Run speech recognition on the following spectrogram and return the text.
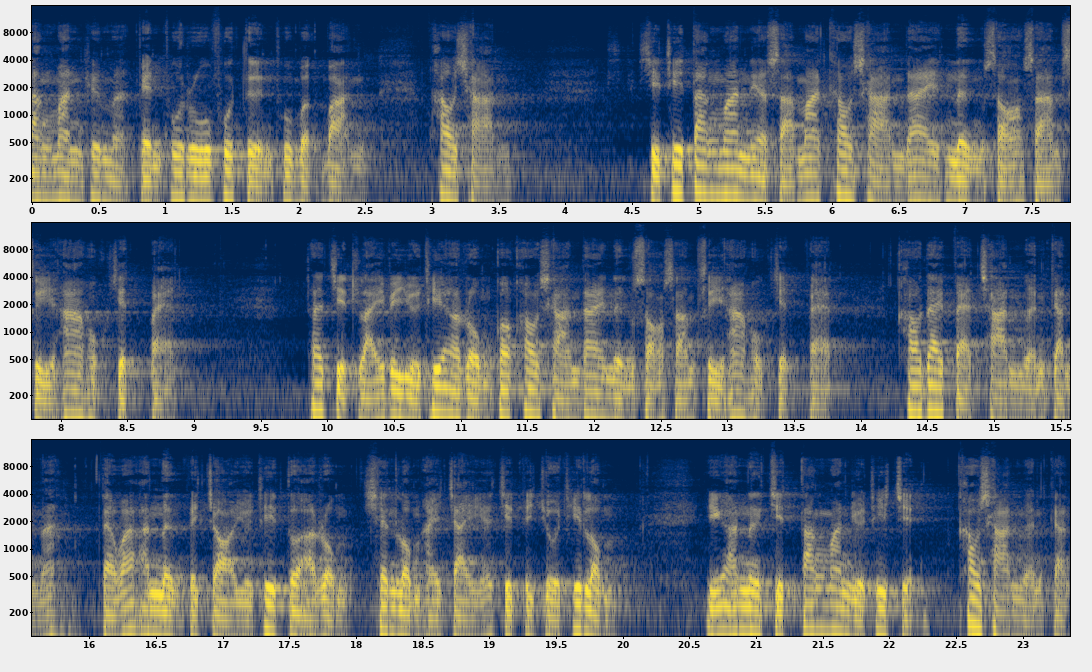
ตั้งมั่นขึ้นมา เป็นผู้รู้ผู้ตื่นผู้เบิกบานเข้าฌานจิตที่ตั้งมั่นเนี่ยสามารถเข้าฌานได้หนึ่งสองสามสี่ห้าหกเจ็ดแปดถ้าจิตไหลไปอยู่ที่อารมณ์ก็เข้าฌานได้หนึ่งสองสามสี่ห้าหกเจ็ดแปด เข้าได้แปดฌานเหมือนกันนะ แต่ว่าอันหนึ่งไปจ่ออยู่ที่ตัวอารมณ์ เช่นลมหายใจจิตไปอยู่ที่ลม อีกอันหนึ่งจิตตั้งมั่นอยู่ที่จิต เข้าฌานเหมือนกัน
